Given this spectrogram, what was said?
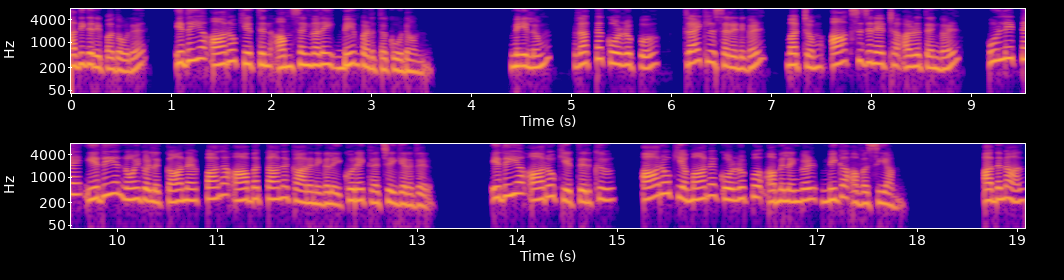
அதிகரிப்பதோடு இதய ஆரோக்கியத்தின் அம்சங்களை மேம்படுத்தக்கூடும். மேலும் இரத்த கொழுப்பு ட்ரைக்ளிசரைடுகள் மற்றும் ஆக்சிஜனேற்ற அழுத்தங்கள் உள்ளிட்ட இதய நோய்களுக்கான பல ஆபத்தான காரணிகளை குறைக்கச் செய்கிறது. இதய ஆரோக்கியத்திற்கு ஆரோக்கியமான கொழுப்பு அமிலங்கள் மிக அவசியம். அதனால்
